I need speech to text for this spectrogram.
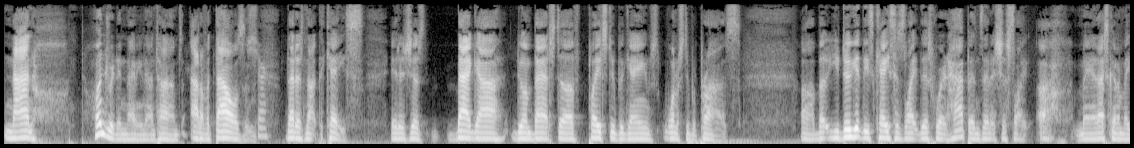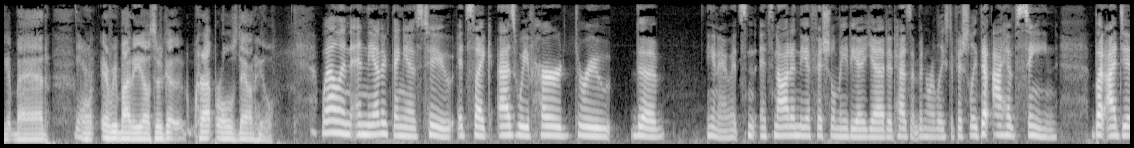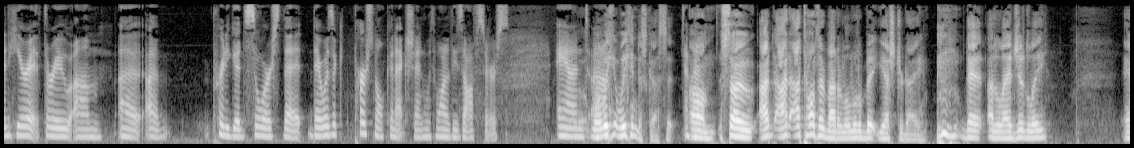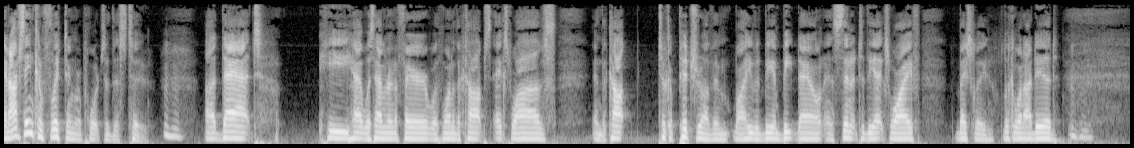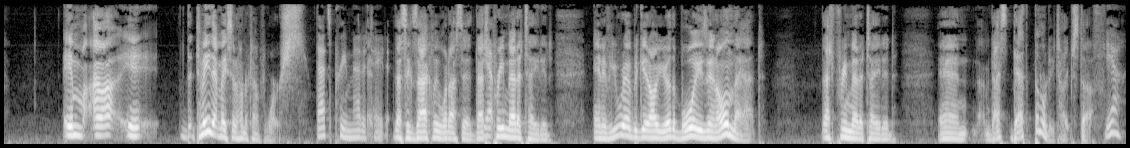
999 times out of a thousand, Sure. that is not the case. It is just bad guy doing bad stuff, played stupid games, won a stupid prize. Uh, but you do get these cases like this where it happens, and it's just like, oh man, that's going to make it bad Yeah. on everybody else. There's got, crap rolls downhill. Well, and and the other thing is too, it's like as we've heard through the, you know, it's it's not in the official media yet. It hasn't been released officially that I have seen, but I did hear it through um, a, a pretty good source that there was a personal connection with one of these officers, and Well, um, we can we can discuss it. Um, so I, I I talked about it a little bit yesterday that allegedly, and I've seen conflicting reports of this too, uh, that he had, was having an affair with one of the cops' ex-wives, and the cop took a picture of him while he was being beat down and sent it to the ex-wife. Basically, look at what I did. In my- uh, it- to me, that makes it a hundred times worse. that's premeditated. That's exactly what I said. That's Yep. premeditated. And if you were able to get all your other boys in on that, that's premeditated. And that's death penalty type stuff. Yeah.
